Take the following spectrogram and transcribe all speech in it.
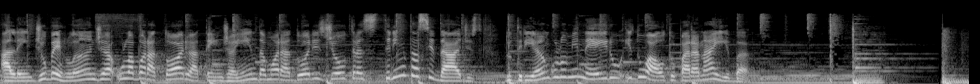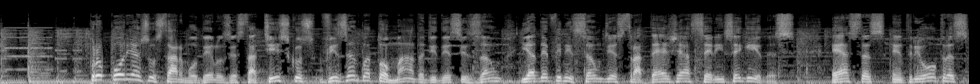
Além de Uberlândia, o laboratório atende ainda moradores de outras 30 cidades do Triângulo Mineiro e do Alto Paranaíba propor e ajustar modelos estatísticos visando a tomada de decisão e a definição de estratégia a serem seguidas. Estas, entre outras,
